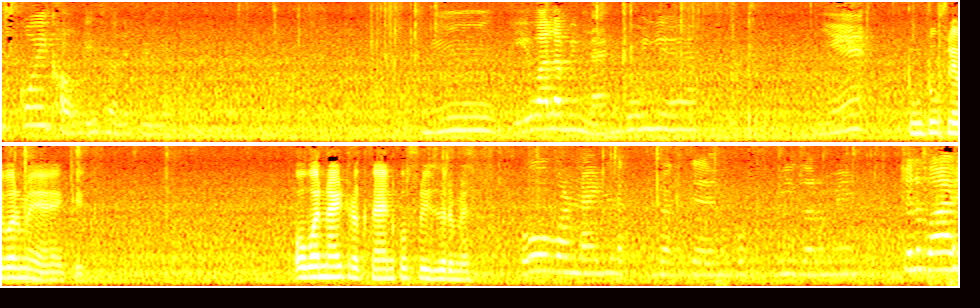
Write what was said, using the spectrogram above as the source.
इसको ही खाऊँगी इस वाले फ्लेवर ये वाला भी मैंगो ही है। ये टू टू फ्लेवर में है एक एक ओवरनाइट रखना है इनको फ्रीजर में। ओवरनाइट रखते हैं इनको फ्रीजर में। चलो बाय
